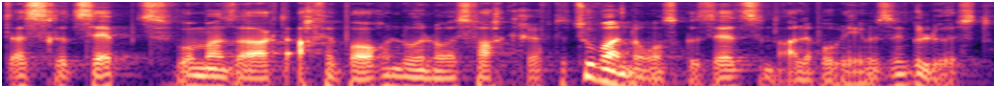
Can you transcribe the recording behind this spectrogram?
das Rezept, wo man sagt, ach, wir brauchen nur ein neues Fachkräftezuwanderungsgesetz und alle Probleme sind gelöst.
